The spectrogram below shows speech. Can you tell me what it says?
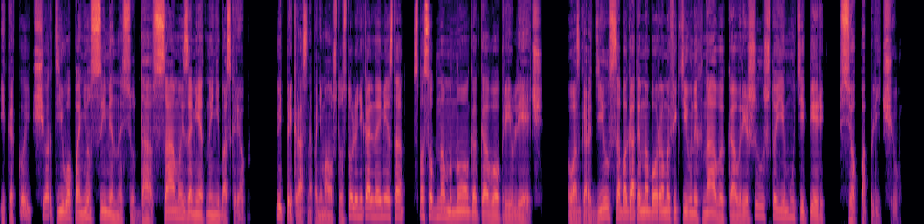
И какой черт его понес именно сюда, в самый заметный небоскреб? Ведь прекрасно понимал, что столь уникальное место способно много кого привлечь. Возгордился богатым набором эффективных навыков, решил, что ему теперь все по плечу.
